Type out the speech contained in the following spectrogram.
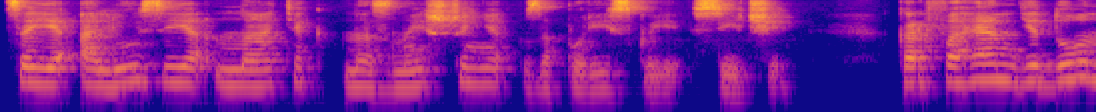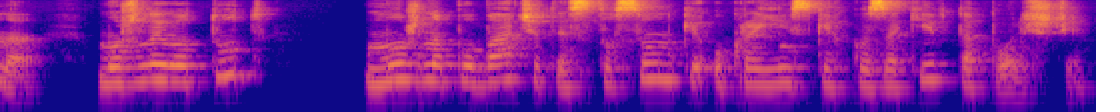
це є алюзія натяк на знищення Запорізької Січі. Карфаген Дідона, можливо, тут можна побачити стосунки українських козаків та Польщі.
